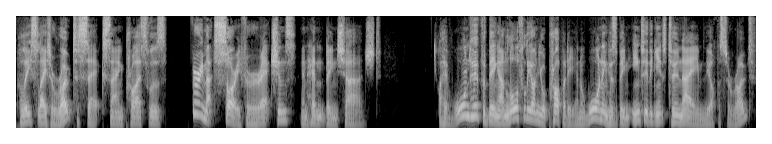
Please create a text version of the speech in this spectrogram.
Police later wrote to Sachs saying Price was very much sorry for her actions and hadn't been charged. I have warned her for being unlawfully on your property, and a warning has been entered against her name, the officer wrote.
